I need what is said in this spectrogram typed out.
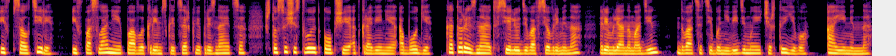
И в Псалтире, и в послании Павла к Римской церкви признается, что существует общее откровение о Боге, которое знают все люди во все времена, Римлянам 1, 20 ибо невидимые черты его, а именно,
